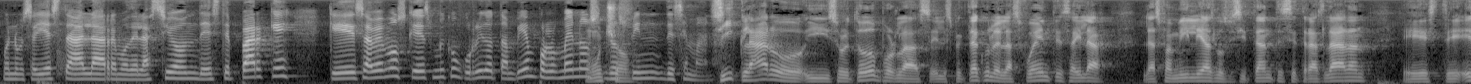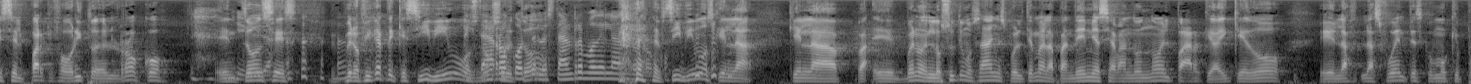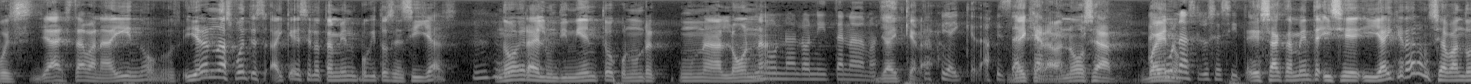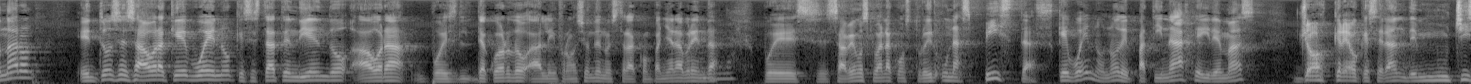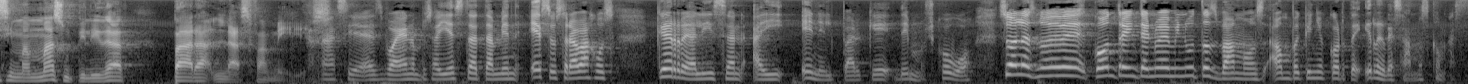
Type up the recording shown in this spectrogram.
Bueno, pues ahí está la remodelación de este parque que sabemos que es muy concurrido también, por lo menos los fines de semana. Sí, claro, y sobre todo por las, el espectáculo de las fuentes, ahí la, las familias, los visitantes se trasladan. Este, es el parque favorito del Rocco. Entonces, pero fíjate que sí vimos, Está ¿no? Sobre Rocco, todo. te lo están remodelando. Sí vimos que en la que en la eh, bueno en los últimos años por el tema de la pandemia se abandonó el parque ahí quedó eh, la- las fuentes como que pues ya estaban ahí no y eran unas fuentes hay que decirlo también un poquito sencillas no era el hundimiento con un una lona Una lonita nada más. Y ahí quedaba. Y ahí quedaba, y ahí quedaba no o sea bueno Algunas lucecitas. Exactamente, y, se, y ahí quedaron, se abandonaron. Entonces ahora qué bueno que se está atendiendo, ahora pues de acuerdo a la información de nuestra compañera Brenda, Brenda. pues eh, sabemos que van a construir unas pistas, qué bueno, ¿no? De patinaje y demás. Yo creo que serán de muchísima más utilidad para las familias. Así es, bueno, pues ahí está también esos trabajos que realizan ahí en el parque de Moscovo. Son las 9 con 39 minutos, vamos a un pequeño corte y regresamos con más.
